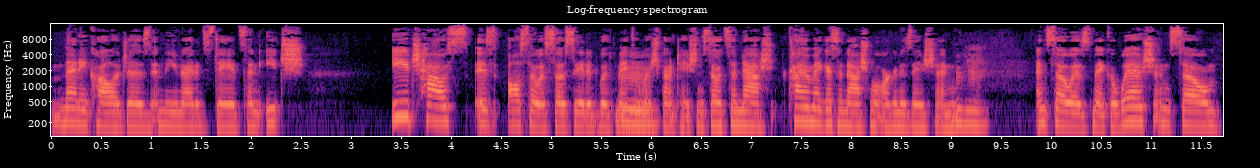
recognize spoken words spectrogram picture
many colleges in the United States and each each house is also associated with Make a Wish mm. Foundation. So it's a national, Chi Omega is a national organization. Mm-hmm. And so is Make a Wish. And so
